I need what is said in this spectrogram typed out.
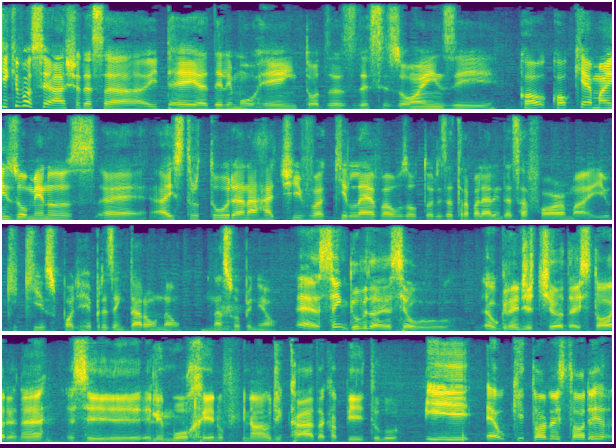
que, que você acha dessa ideia dele morrer em todas as decisões e qual, qual que é mais ou menos é, a estrutura narrativa que leva os autores a trabalharem dessa forma e o que, que isso pode representar ou não, na sua opinião? É, sem dúvida, esse é o, é o grande tchan da história, né? Esse ele morrer no final de cada capítulo. E é o que torna a história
